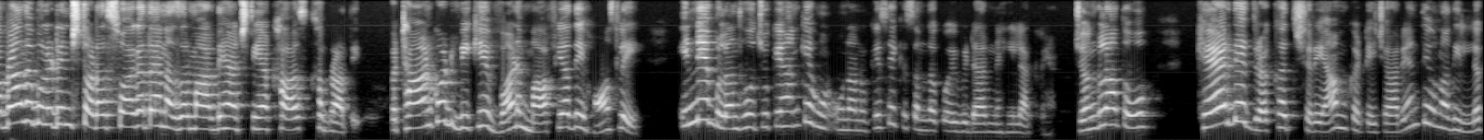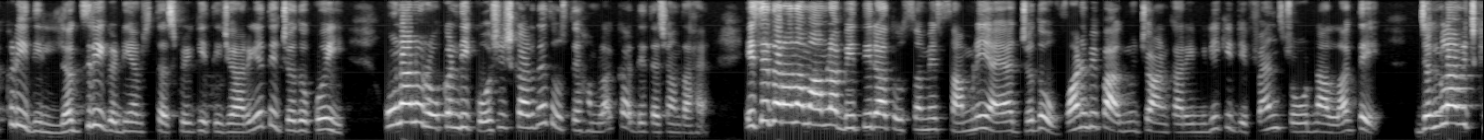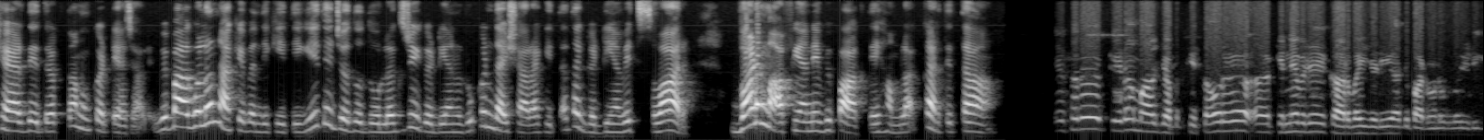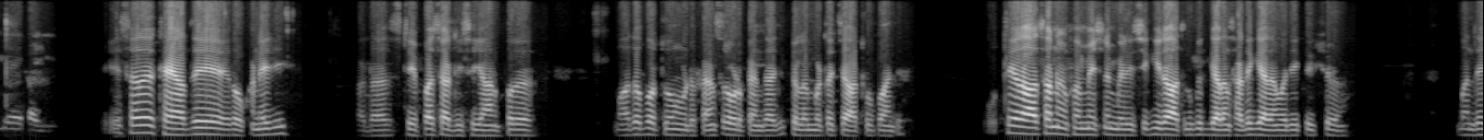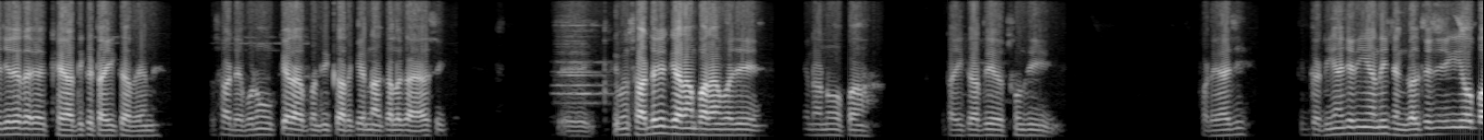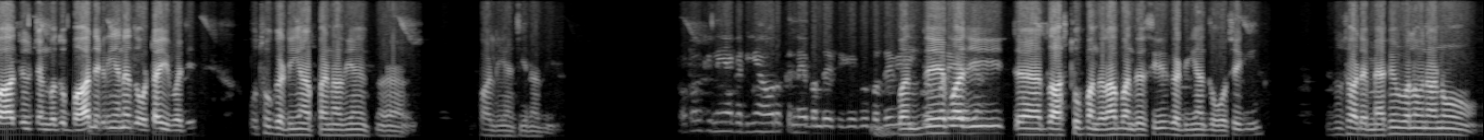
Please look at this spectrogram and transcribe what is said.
ਖਬਰਾਂ ਦੇ ਬੁਲੇਟਿਨ 'ਚ ਤੁਹਾਡਾ ਸਵਾਗਤ ਹੈ। ਨਜ਼ਰ ਮਾਰਦੇ ਹਾਂ ਅੱਜ ਦੀਆਂ ਖਾਸ ਖਬਰਾਂ ਤੇ। ਪਠਾਨਕੋਟ ਵਿਖੇ ਵਣ ਮਾਫੀਆ ਦੇ ਹੌਸਲੇ ਇੰਨੇ ਬੁਲੰਦ ਹੋ ਚੁੱਕੇ ਹਨ ਕਿ ਹੁਣ ਉਹਨਾਂ ਨੂੰ ਕਿਸੇ ਕਿਸਮ ਦਾ ਕੋਈ ਵੀ ਡਰ ਨਹੀਂ ਲੱਗ ਰਿਹਾ। ਜੰਗਲਾਂ ਤੋਂ ਖੈਰ ਦੇ ਦਰਖਤ ਸ਼ਰੇਆਮ ਕੱਟੇ ਜਾ ਰਹੇ ਹਨ ਤੇ ਉਹਨਾਂ ਦੀ ਲੱਕੜੀ ਦੀ ਲਗਜ਼ਰੀ ਗੱਡੀਆਂ ਵਿੱਚ ਤਸਕਰੀ ਕੀਤੀ ਜਾ ਰਹੀ ਹੈ ਤੇ ਜਦੋਂ ਕੋਈ ਉਹਨਾਂ ਨੂੰ ਰੋਕਣ ਦੀ ਕੋਸ਼ਿਸ਼ ਕਰਦਾ ਹੈ ਤਾਂ ਉਸ ਤੇ ਹਮਲਾ ਕਰ ਦਿੱਤਾ ਜਾਂਦਾ ਹੈ। ਇਸੇ ਤਰ੍ਹਾਂ ਦਾ ਮਾਮਲਾ ਬੀਤੀ ਰਾਤ ਉਸ ਸਮੇਂ ਸਾਹਮਣੇ ਆਇਆ ਜਦੋਂ ਵਣ ਵਿਭਾਗ ਨੂੰ ਜਾਣਕਾਰੀ ਮਿਲੀ ਕਿ ਡਿਫੈਂਸ ਰੋਡ ਨਾਲ ਲੱਗਦੇ ਜੰਗਲਾਂ ਵਿੱਚ ਖੈਰ ਦੇ ਦਰਖਤਾਂ ਨੂੰ ਕੱਟਿਆ ਜਾ ਰਿਹਾ। ਵਿਭਾਗ ਵੱਲੋਂ ਨਾਕੇਬੰਦੀ ਕੀਤੀ ਗਈ ਤੇ ਜਦੋਂ ਦੋ ਲਗਜ਼ਰੀ ਗੱਡੀਆਂ ਨੂੰ ਰੁਕਣ ਦਾ ਇਸ਼ਾਰਾ ਕੀਤਾ ਤਾਂ ਗੱਡੀਆਂ ਵਿੱਚ ਸਵਾਰ ਵਣ ਮਾਫੀਆ ਨੇ ਵਿਭਾਗ ਤੇ ਹਮਲਾ ਕਰ ਦਿੱਤਾ। ਇਹ ਸਰ ਕਿਹੜਾ ਮਾਲ ਜ਼ਬਤ ਕੀਤਾ ਔਰ ਕਿੰਨੇ ਵਜੇ ਕਾਰਵਾਈ ਜਿਹੜੀ ਆ ਡਿਪਾਰਟਮੈਂਟ ਵੱਲੋਂ ਜਿਹੜੀ ਹੈ ਪਾਈ ਗਈ? ਇਹ ਸਰ ਖੈਰ ਦੇ ਰੋਕਣੇ ਜੀ। ਸਾਡਾ ਸਟੇਪਾ ਸਾਡੀ ਸੁਜਾਨਪੁਰ ਮਾਧੋਪੁਰ ਤੋਂ ਡਿਫੈਂਸ ਰੋਡ ਪੈਂਦਾ ਜੀ ਕਿਲੋਮੀਟਰ 4 ਤੋਂ 5 ਉੱਥੇ ਰਾਤ ਸਾਨੂੰ ਇਨਫੋਰਮੇਸ਼ਨ ਮਿਲੀ ਸੀ ਕਿ ਰਾਤ ਨੂੰ ਕੋਈ 11 11:30 ਵਜੇ ਕੁਛ ਬੰਦੇ ਜਿਹੜੇ ਰ- ਖੈਰ ਦੀ ਕਟਾਈ ਕਰ ਰਹੇ ਨੇ। ਸਾਡੇ ਵੱਲੋਂ ਘੇਰਾਬੰਦੀ ਕਰਕੇ ਨਾਕਾ ਲਗਾਇਆ ਸੀ। ਤੇ ਤਕਰੀਬਨ 11:30 12 ਵਜੇ ਇਹਨਾਂ ਨੂੰ ਆਪਾਂ ਕਟਾਈ ਕਰਦੇ ਉੱਥੋਂ ਦੀ ਫੜਿਆ ਜੀ। ਤੇ ਗੱਡੀਆਂ ਜਿਹੜੀਆਂ ਦੀ ਜੰਗਲ 'ਚ ਸੀਗੀਆਂ ਉਹ ਬਾਅਦ ਜੋ ਜੰਗਲ ਤੋਂ ਬਾਹਰ ਨਿਕਲੀਆਂ ਨੇ 2:30 ਵਜੇ। ਉੱਥੋਂ ਗੱਡੀਆਂ ਆਪਾਂ ਇਹਨਾਂ ਦੀਆਂ ਫੜ ਲਈਆਂ ਸੀ ਇਹਨਾਂ ਦੀਆਂ। ਟੋਟਲ ਕਿੰਨੀਆਂ ਗੱਡੀਆਂ ਔਰ ਕਿੰਨੇ ਬੰਦੇ ਸੀਗੇ? ਕੋਈ ਬੰਦੇ ਵੀ ਬੰਦੇ ਭਾਜੀ 10 ਤੋਂ 15 ਬੰਦੇ ਸੀ ਗੱਡੀਆਂ ਦੋ ਸੀਗੀਆਂ। ਜਦੋਂ ਸਾਡੇ ਮਹਿਕਮੇ ਵੱਲੋਂ ਇਹਨਾਂ ਨੂੰ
